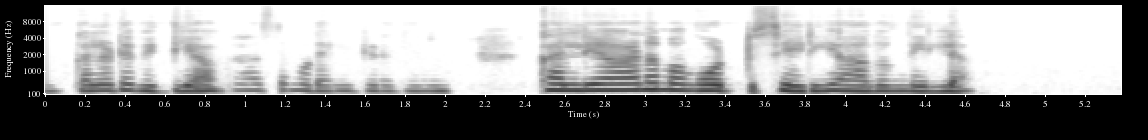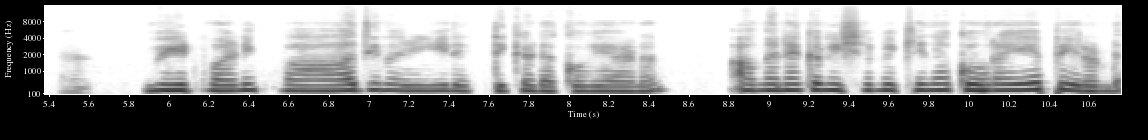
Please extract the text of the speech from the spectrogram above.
മക്കളുടെ വിദ്യാഭ്യാസം മുടങ്ങിക്കിടക്കുന്നു. കല്യാണം അങ്ങോട്ട് ശരിയാകുന്നില്ല. വീട്പണി പാതി വഴിയിൽ എത്തിക്കിടക്കുകയാണ്. അങ്ങനെയൊക്കെ വിഷമിക്കുന്ന കുറേ പേരുണ്ട്.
